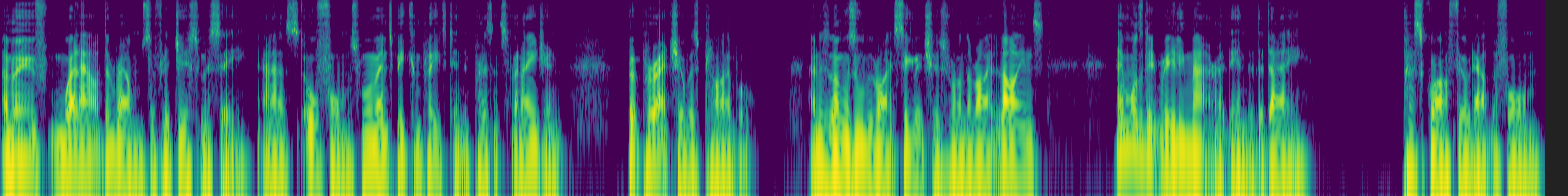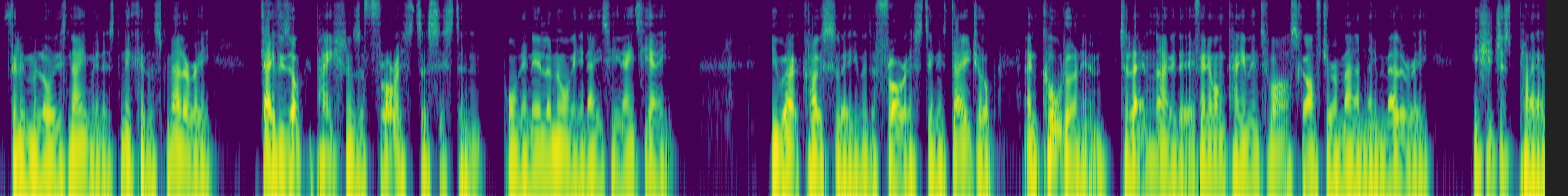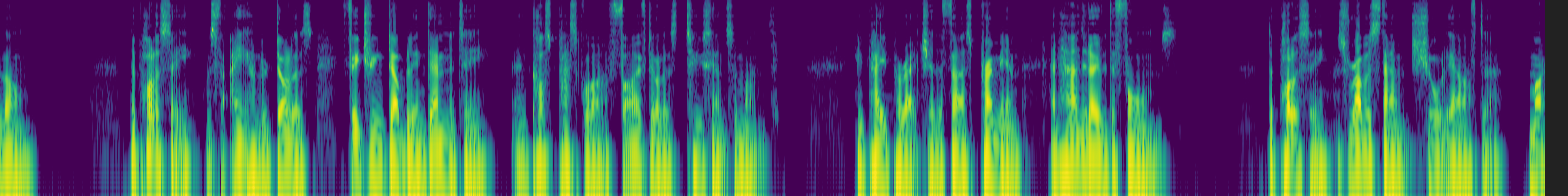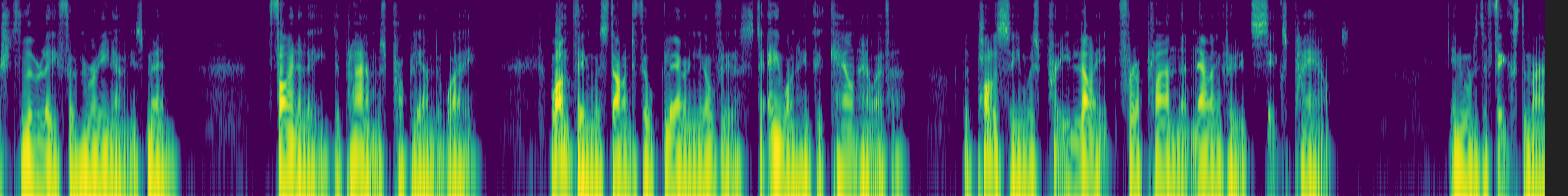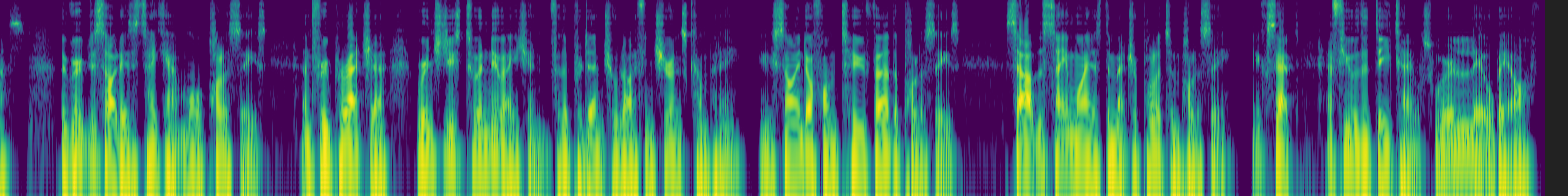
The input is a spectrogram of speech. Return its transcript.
a move well out of the realms of legitimacy, as all forms were meant to be completed in the presence of an agent. But Perecha was pliable, and as long as all the right signatures were on the right lines, then what did it really matter at the end of the day? Pasquale filled out the form, filling Malloy's name in as Nicholas Mellery, gave his occupation as a florist's assistant, born in Illinois in 1888. He worked closely with a florist in his day job and called on him to let him know that if anyone came in to ask after a man named Mellory, he should just play along. The policy was for $800, featuring double indemnity, and cost Pasquale $5 2 cents a month. He paid Perecha the first premium and handed over the forms. The policy was rubber stamped shortly after, much to the relief of Marino and his men. Finally, the plan was properly underway. One thing was starting to feel glaringly obvious to anyone who could count, however. The policy was pretty light for a plan that now included six payouts. In order to fix the mass, the group decided to take out more policies, and through Perecha were introduced to a new agent for the Prudential Life Insurance Company, who signed off on two further policies, set up the same way as the Metropolitan policy, except a few of the details were a little bit off.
